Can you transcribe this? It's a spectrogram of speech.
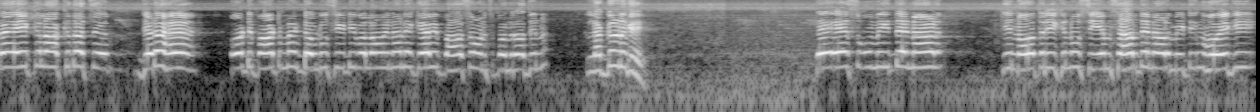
ਤੇ 1 ਲੱਖ ਦਾ ਚ- ਜਿਹੜਾ ਹੈ, ਉਹ ਡਿਪਾਰਟਮੈਂਟ WCT ਵੱਲੋਂ ਇਹਨਾਂ ਨੇ ਕਿਹਾ ਵੀ ਪਾਸ ਹੋਣ ਚ 15 ਦਿਨ ਲੱਗਣਗੇ। ਤੇ ਇਸ ਉਮੀਦ ਦੇ ਨਾਲ ਕਿ 9 ਤਰੀਕ ਨੂੰ ਸੀਐਮ ਸਾਹਿਬ ਦੇ ਨਾਲ ਮੀਟਿੰਗ ਹੋਏਗੀ।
